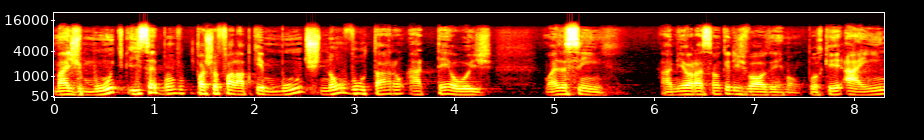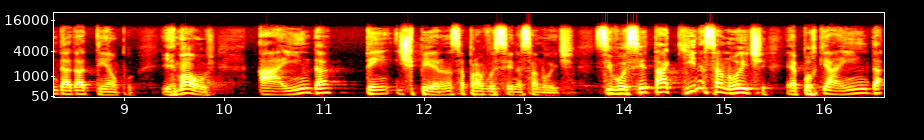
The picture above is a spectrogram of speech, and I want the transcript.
Mas muitos, isso é bom para o pastor falar, porque muitos não voltaram até hoje. Mas assim, a minha oração é que eles voltem, irmão, porque ainda dá tempo. Irmãos, ainda tem esperança para você nessa noite. Se você está aqui nessa noite, é porque ainda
